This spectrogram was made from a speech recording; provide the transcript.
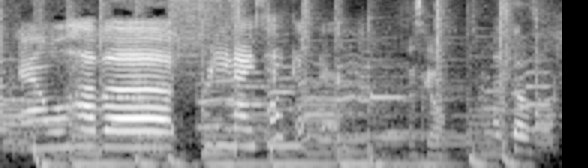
and we'll have a pretty nice hike up there. Let's go. Let's go.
